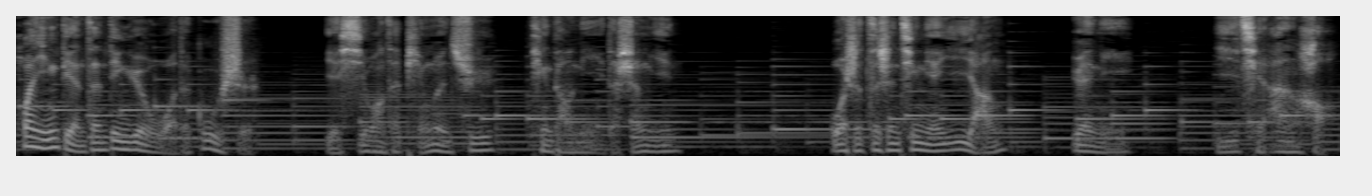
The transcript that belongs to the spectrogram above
欢迎点赞订阅我的故事，也希望在评论区听到你的声音。我是资深青年一阳，愿你。一切安好。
